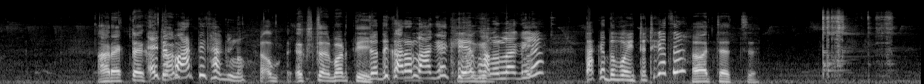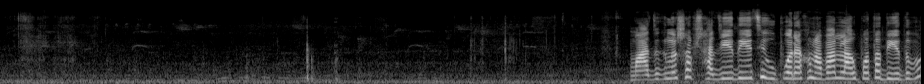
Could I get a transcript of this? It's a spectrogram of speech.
আর একটা এটা বাড়তি থাকল। এক্সট্রা বাড়তি? যদি কারও লাগে খেয়ে ভালো লাগলে তাকে দেবো এটা ঠিক আছে? আচ্ছা আচ্ছা। মাছগুলো সব সাজিয়ে দিয়েছি উপর এখন আবার লাউ পাতা দিয়ে দেবো।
